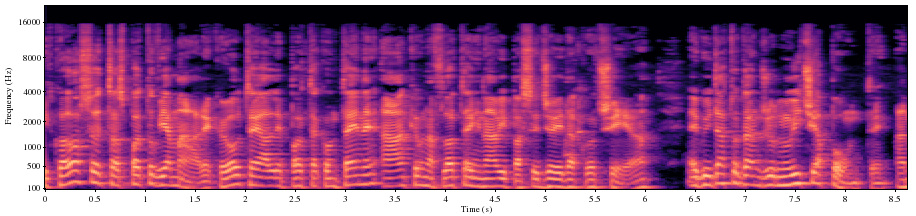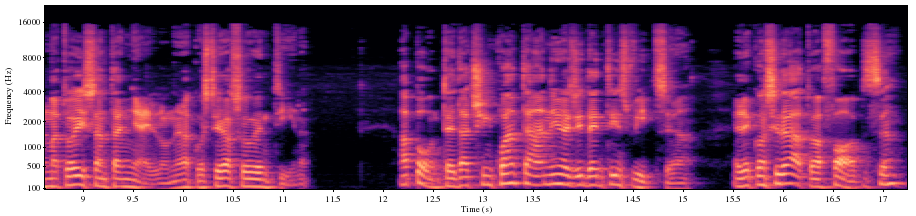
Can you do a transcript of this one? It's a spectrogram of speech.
Il colosso del trasporto via mare, che oltre alle portacontainer ha anche una flotta di navi passeggeri da crociera, è guidato da Gianluigi Aponte, armatore di Sant'Agnello, nella costiera sorrentina. Aponte è da 50 anni residente in Svizzera ed è considerato a Forbes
